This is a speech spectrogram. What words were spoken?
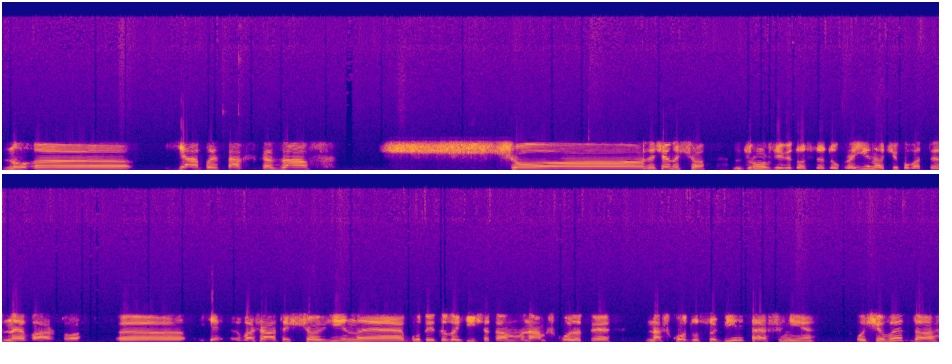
ну е, я би так сказав, що звичайно, що дружні відносини до України очікувати не варто. Е, вважати, що він е, буде ідеологічно там нам шкодити на шкоду собі, теж ні. Очевидно,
